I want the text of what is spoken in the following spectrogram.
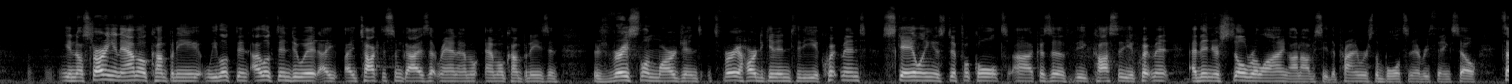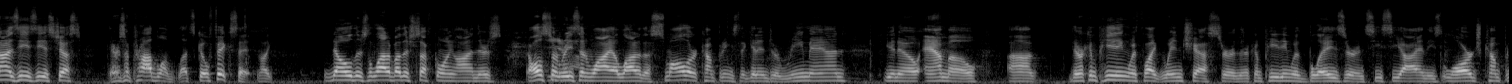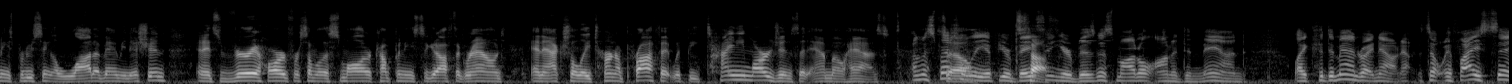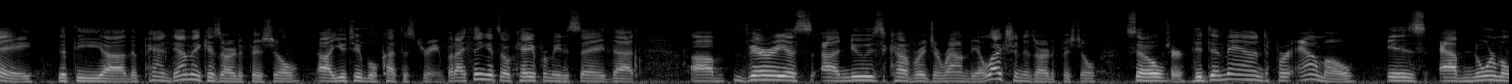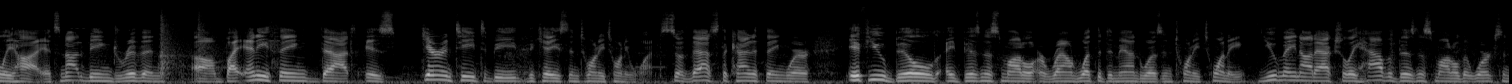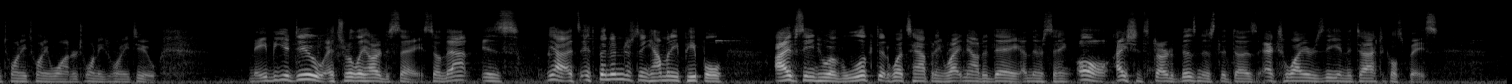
you know, starting an ammo company, we looked in. I looked into it. I, I talked to some guys that ran ammo, ammo companies, and there's very slim margins. It's very hard to get into the equipment. Scaling is difficult because of the cost of the equipment, and then you're still relying on obviously the primers, the bullets, and everything. So it's not as easy as just there's a problem, let's go fix it. Like, no, there's a lot of other stuff going on. There's also a Yeah. reason why a lot of the smaller companies that get into reman, you know, ammo. Uh, they're competing with like Winchester and they're competing with Blazer and CCI and these large companies producing a lot of ammunition. And it's very hard for some of the smaller companies to get off the ground and actually turn a profit with the tiny margins that ammo has. And especially So, if you're it's tough. basing your business model on a demand, like the demand right now. Now, so if I say that the uh, the pandemic is artificial, uh, YouTube will cut the stream. But I think it's okay for me to say that um, various uh, news coverage around the election is artificial. So Sure. the demand for ammo is abnormally high. It's not being driven um, by anything that is guaranteed to be the case in 2021. So that's the kind of thing where if you build a business model around what the demand was in 2020, you may not actually have a business model that works in 2021 or 2022. Maybe you do. It's really hard to say. So that is, yeah, it's, it's been interesting how many people I've seen who have looked at what's happening right now today and they're saying, oh, I should start a business that does X, Y, or Z in the tactical space.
